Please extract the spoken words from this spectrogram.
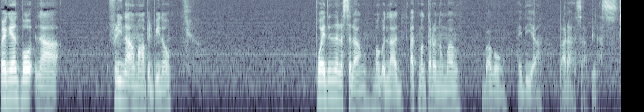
Pero ngayon po na free na ang mga Pilipino, pwede nila silang mag-unlad at magkaroon ng mga bagong idea para sa Pinas.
